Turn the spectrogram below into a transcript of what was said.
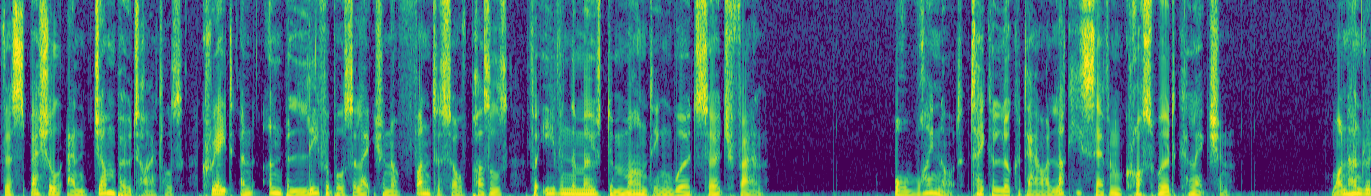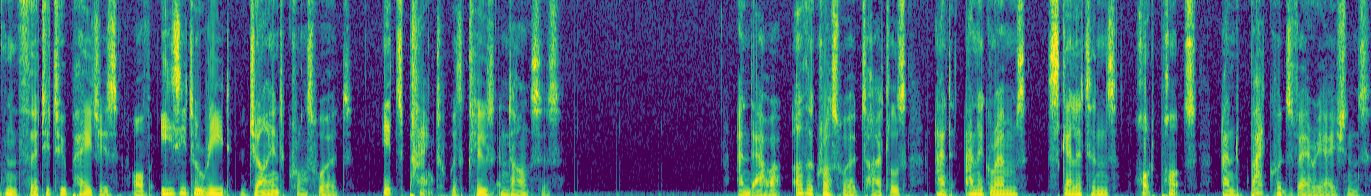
The special and jumbo titles create an unbelievable selection of fun to solve puzzles for even the most demanding word search fan. Or why not take a look at our Lucky 7 crossword collection? 132 pages of easy to read giant crosswords. It's packed with clues and answers. And our other crossword titles add anagrams, skeletons, hot pots, and backwards variations,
